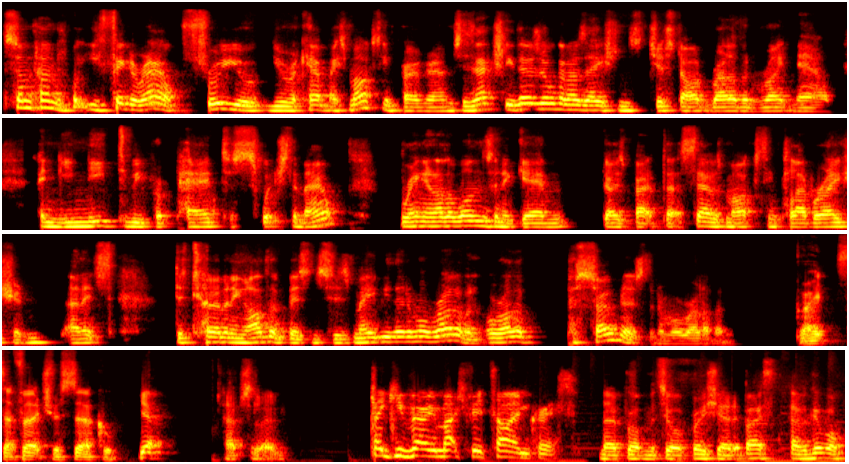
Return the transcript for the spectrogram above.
sometimes what you figure out through your, your account-based marketing programs is actually those organizations just aren't relevant right now and you need to be prepared to switch them out. Bring in other ones and again goes back to that sales marketing collaboration and it's determining other businesses maybe that are more relevant or other personas that are more relevant. Great. It's a virtuous circle. Yeah absolutely. Thank you very much for your time chris. No problem at all. Appreciate it both. Have a good one.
